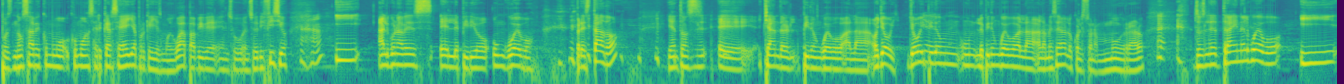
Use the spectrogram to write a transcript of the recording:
pues no sabe cómo, cómo acercarse a ella porque ella es muy guapa, vive en su, en su edificio. Ajá. Y alguna vez él le pidió un huevo prestado. Y entonces eh, Chandler pide un huevo a la. O Joey. Joey Joey. pide un, un- le pide un huevo a la, a la mesera, lo cual suena muy raro. Entonces le traen el huevo y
